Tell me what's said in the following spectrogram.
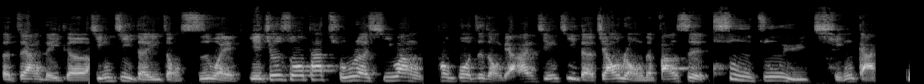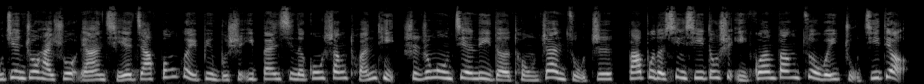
的这样的一个经济的一种思维，也就是说，他除了希望透过这种两岸经济的交融的方式诉诸于情感。吴建中还说，两岸企业家峰会并不是一般性的工商团体，是中共建立的统战组织，发布的信息都是以官方作为主基调。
